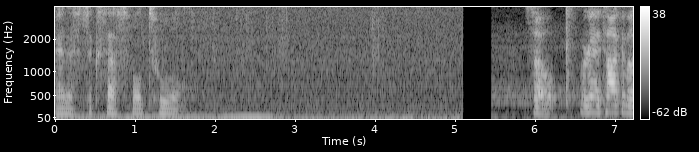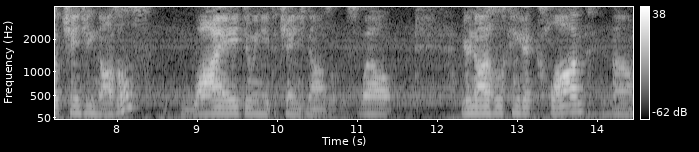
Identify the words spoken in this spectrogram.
and a successful tool. So we're going to talk about changing nozzles. Why do we need to change nozzles? Well, your nozzles can get clogged um,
